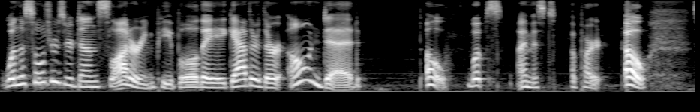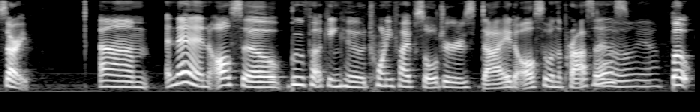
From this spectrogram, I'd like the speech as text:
When the soldiers are done slaughtering people, they gather their own dead. Oh, whoops, I missed a part. Oh, sorry. Um, and then also, boo fucking who, 25 soldiers died also in the process. Oh, yeah. But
